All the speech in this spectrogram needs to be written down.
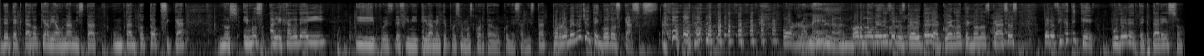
detectado que había una amistad un tanto tóxica. Nos hemos alejado de ahí y pues definitivamente pues hemos cortado con esa amistad. Por lo menos yo tengo dos casos. Por lo menos. Por lo menos de los que ahorita de acuerdo tengo dos casos. Pero fíjate que pude detectar eso.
